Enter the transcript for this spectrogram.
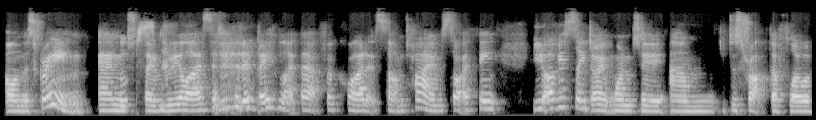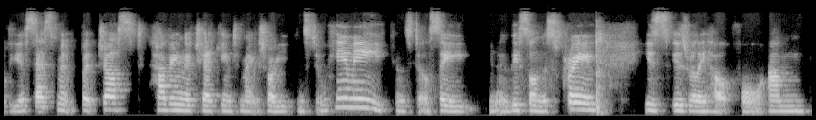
on the screen. And Oops. they realized that it had been like that for quite some time. So i think you obviously don't want to um, disrupt the flow of the assessment but just having a check-in to make sure you can still hear me you can still see you know this on the screen is is really helpful. Um,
